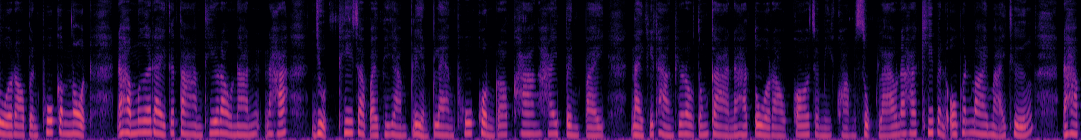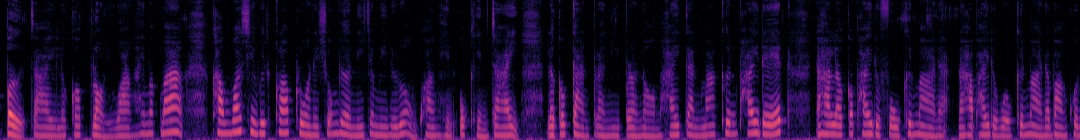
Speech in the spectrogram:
ตัวเราเป็นผู้กำหนดนะคะเมื่อใดก็ตามที่เรานั้นนะคะหยุดที่จะไปพยายามเปลี่ยนแปลงผู้คนรอบข้างให้เป็นไปในทิศทางที่เราต้องการนะคะตัวเราก็จะมีความสุขแล้วนะคะคีเป็น open mind หมายถึงนะคะเปิดใจแล้วก็ปล่อยวางให้มาก ๆคำว่าชีวิตครอบครัวในช่วงเดือนอนนี้จะมีในเรื่องของความเห็นอกเห็นใจ แล้วก็การประนีประนอมให้กันมากขึ้นไพ่เดทนะคะแล้วก็ไพ่เดอะฟูลขึ้นมาเนี่ยนะคะไพ่เดอะเวิลด์ขึ้นมานะบางคน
